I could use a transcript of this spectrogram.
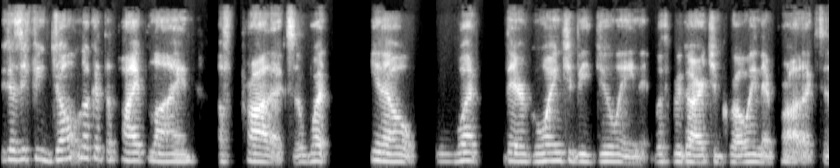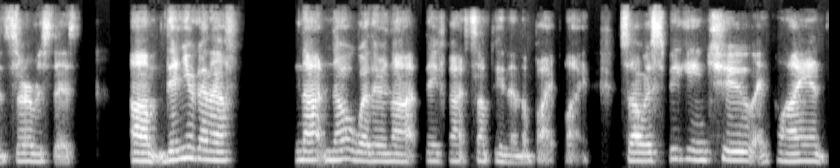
because if you don't look at the pipeline of products or what, you know, what they're going to be doing with regard to growing their products and services, um, then you're going to not know whether or not they've got something in the pipeline. So I was speaking to a client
